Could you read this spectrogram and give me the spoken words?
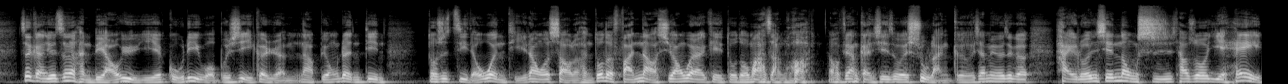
这感觉真的很疗愈，也鼓励我不是一个人，那不用认定都是自己的问题，让我少了很多的烦恼。希望未来可以多多骂脏话，然后非常感谢这位树懒哥。下面有这个海伦先弄湿，他说也嘿。”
